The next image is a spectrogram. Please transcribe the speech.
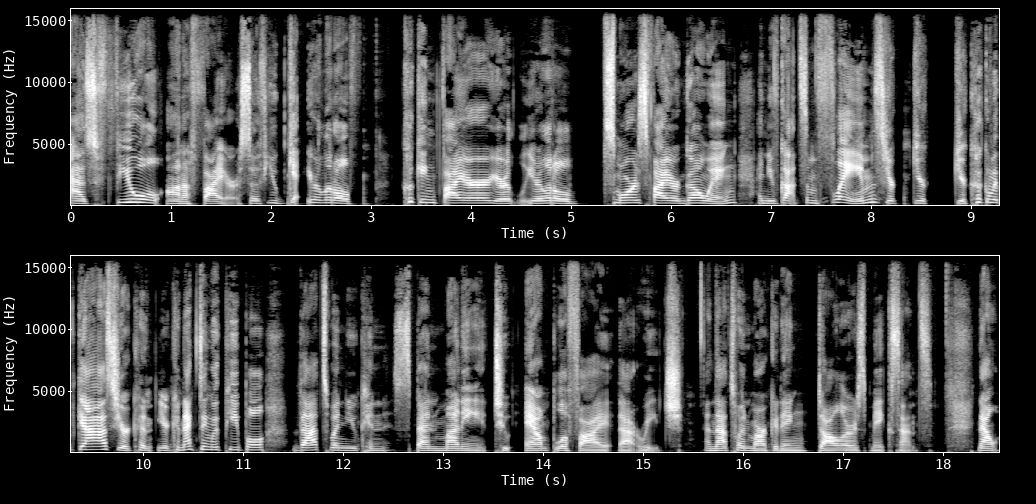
as fuel on a fire. So if you get your little cooking fire, your your little s'mores fire going, and you've got some flames, you're you're you're cooking with gas, you're con- you're connecting with people, that's when you can spend money to amplify that reach. And that's when marketing dollars make sense. Now,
